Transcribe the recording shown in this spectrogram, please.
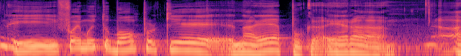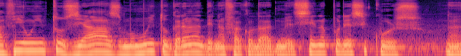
e foi muito bom porque na época era havia um entusiasmo muito grande na Faculdade de Medicina por esse curso, né?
